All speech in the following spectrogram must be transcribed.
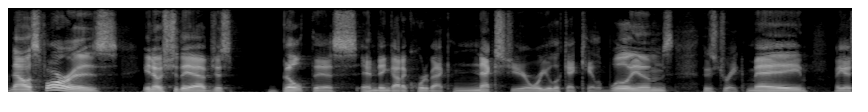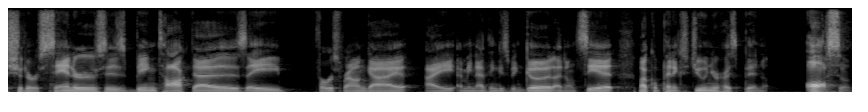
Now, as far as, you know, should they have just built this and then got a quarterback next year where you look at Caleb Williams, there's Drake Maye, I guess Shedeur Sanders is being talked as a first round guy. I I mean I think he's been good. I don't see it. Michael Penix Jr. has been awesome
